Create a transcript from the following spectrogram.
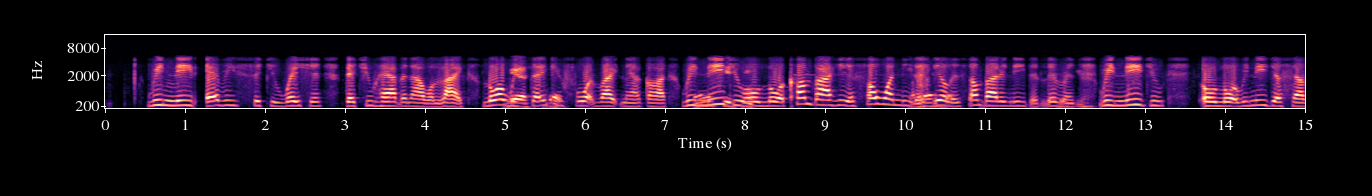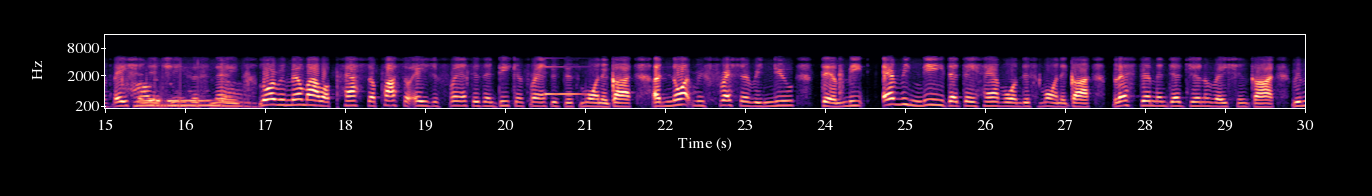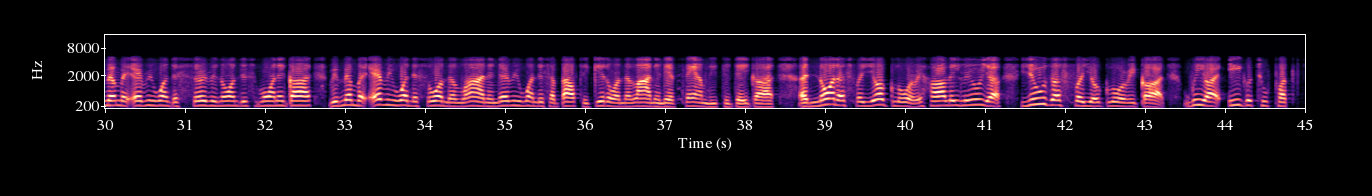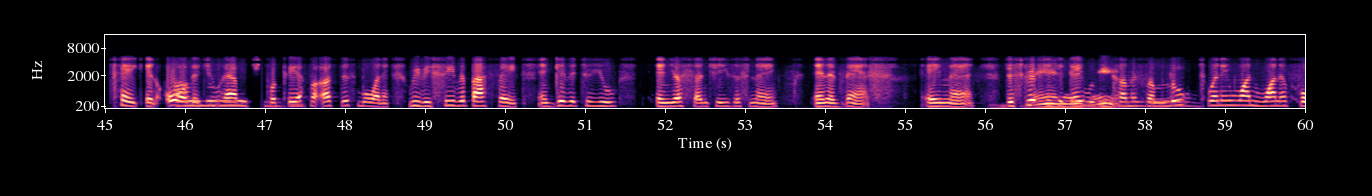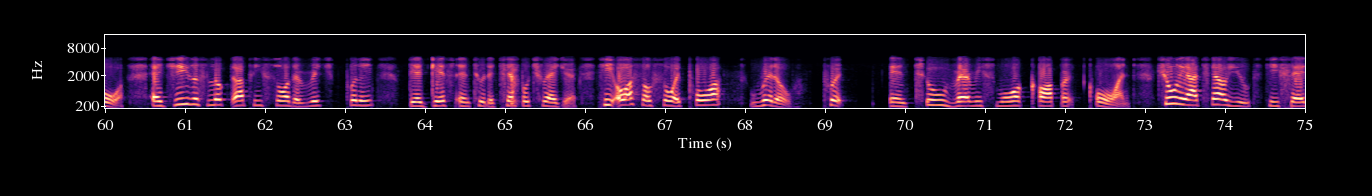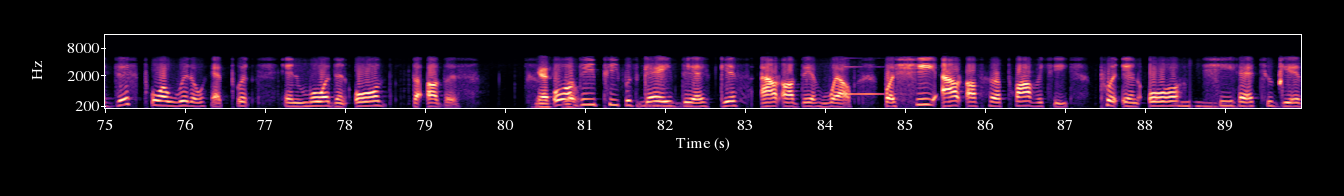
we need every situation that you have in our life. Lord, we Yes, thank Lord. you for it right now, God. We Thank need you, you, oh Lord. Come by here. Someone need a Yes. healing. Somebody need deliverance. We need you, oh Lord. We need your salvation in Jesus' name. Lord, remember our pastor, Apostle Asia Francis and Deacon Francis this morning, God. Anoint, refresh, and renew their Meet every need that they have on this morning, God. Bless them in their generation, God. Remember everyone that's serving on this morning, God. Remember everyone that's on the line and everyone that's about to get on the line and their family today, God. Anoint us for your glory. Hallelujah. Use us for your glory, God. We are eager to partake in all that you have prepared for us this morning. We receive it by faith and give it to you in your Son Jesus' name in advance. Amen. The scripture Amen, today will be coming from Luke 21 1 and 4. As Jesus looked up, he saw the rich putting their gifts into the temple treasure. He also saw a poor widow put in two very small copper coin. Truly I tell you, he said, this poor widow had put in more than all the others. Yes, All Lord. these peoples gave their gift out of their wealth, but she out of her poverty put in all mm. she had to give,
